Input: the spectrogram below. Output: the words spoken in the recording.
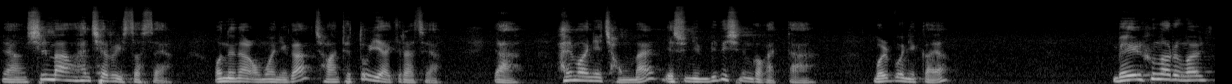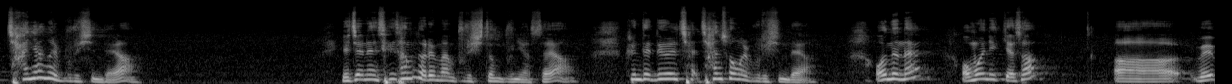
그냥 실망한 채로 있었어요. 어느 날 어머니가 저한테 또 이야기를 하세요. 야, 할머니 정말 예수님 믿으시는 것 같다. 뭘 보니까요? 매일 흥얼흥얼 찬양을 부르신대요. 예전엔 세상 노래만 부르시던 분이었어요. 그런데 늘 찬송을 부르신대요. 어느 날 어머니께서 어, 왜,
